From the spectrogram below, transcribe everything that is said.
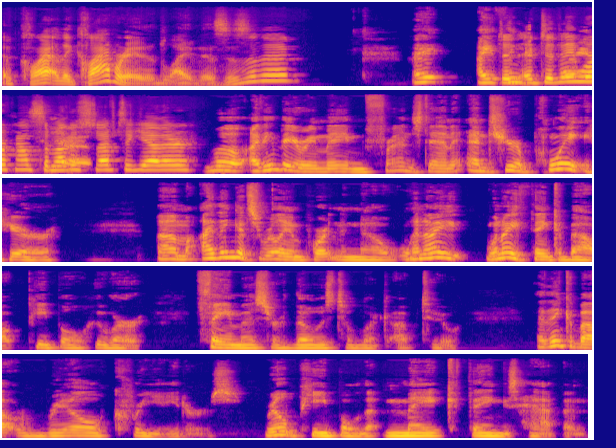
have colla- they collaborated like this, isn't it? I I did, think did they work on some yeah. other stuff together? Well, I think they remain friends, Dan. And to your point here, um, I think it's really important to know when I when I think about people who are famous or those to look up to, I think about real creators, real people that make things happen.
